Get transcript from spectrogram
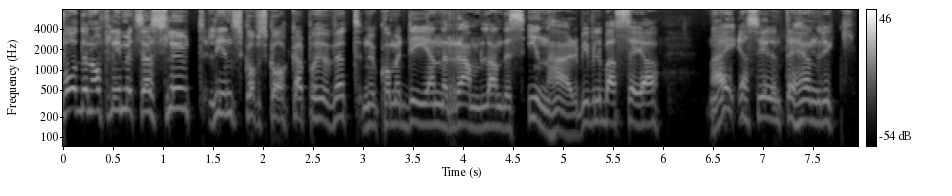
Podden Off Limits är slut. Lindskov skakar på huvudet. Nu kommer DN ramlandes in här. Vi vill bara säga, nej, jag ser inte Henrik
